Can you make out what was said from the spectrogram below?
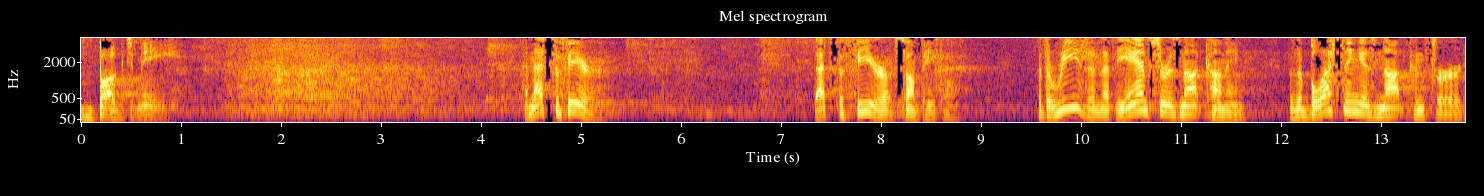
bugged me. and that's the fear. That's the fear of some people. That the reason that the answer is not coming, that the blessing is not conferred,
